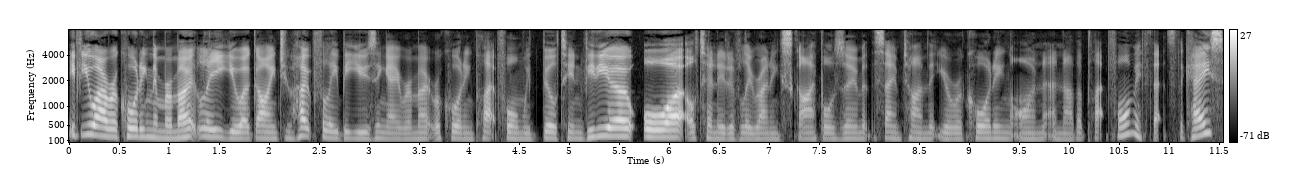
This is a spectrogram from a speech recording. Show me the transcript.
If you are recording them remotely, you are going to hopefully be using a remote recording platform with built in video or alternatively running Skype or Zoom at the same time that you're recording on another platform if that's the case.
